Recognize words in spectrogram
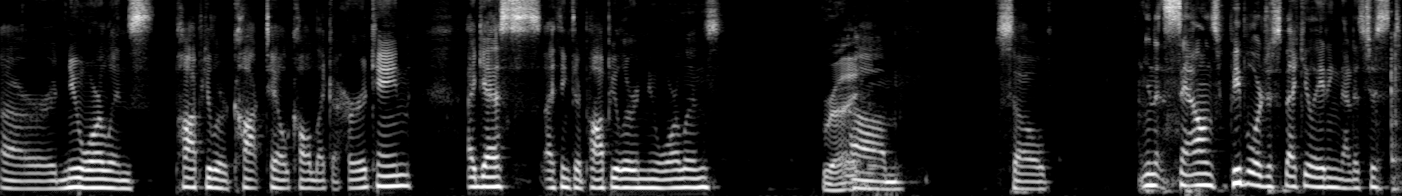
or New Orleans popular cocktail called like a hurricane. I guess I think they're popular in New Orleans. Right. Um, so, and it sounds people are just speculating that it's just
